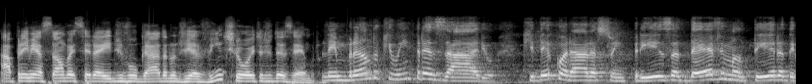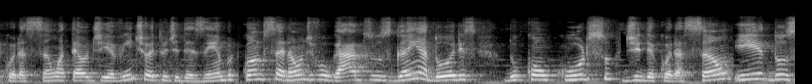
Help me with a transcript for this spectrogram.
a premiação vai ser aí divulgada no dia 28 de dezembro. Lembrando que o empresário que decorar a sua empresa deve manter a decoração até o dia 28 de dezembro, quando serão divulgados os ganhadores do concurso de decoração e dos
